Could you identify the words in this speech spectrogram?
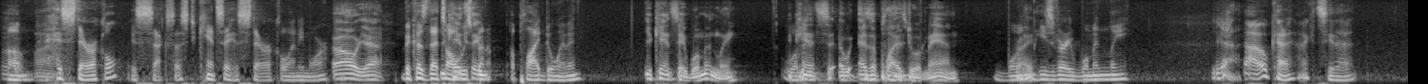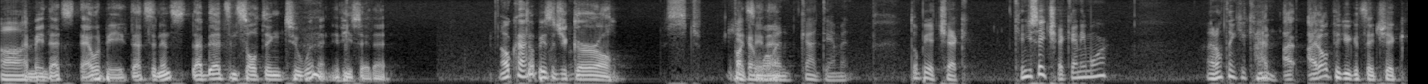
Oh, Um, hysterical is sexist. You can't say hysterical anymore Oh yeah, because that's always say- been applied to women. you can't say womanly. You can't say, as applies to a man. Woman, Right. He's very womanly. Yeah, Ah, okay, I can see that. I mean that's that would be that's an ins- that, that's insulting to women if you say that. Okay, Don't be such a girl. Such a fucking say that. woman. God damn it! Don't be a chick. Can you say chick anymore? I don't think you can. I, I don't think you could say chick,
